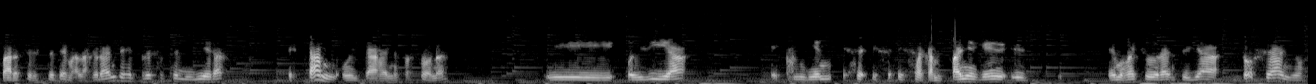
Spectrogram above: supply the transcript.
para hacer este tema. Las grandes empresas semilleras están ubicadas en esa zona y hoy día eh, también esa, campaña que eh, hemos hecho durante ya 12 años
